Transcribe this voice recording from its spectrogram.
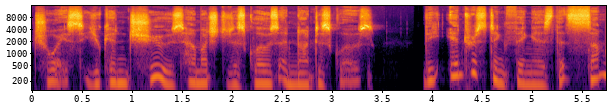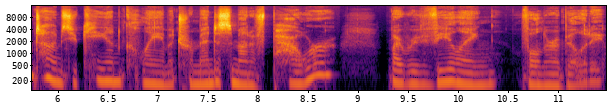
choice. You can choose how much to disclose and not disclose. The interesting thing is that sometimes you can claim a tremendous amount of power by revealing vulnerability.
